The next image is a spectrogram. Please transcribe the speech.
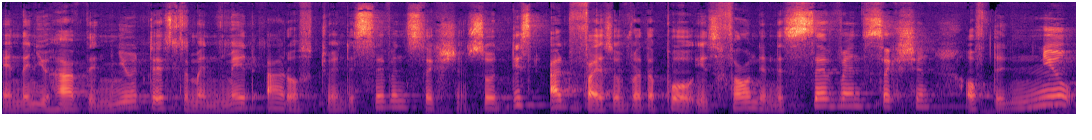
and then you have the New Testament made out of 27 sections. So this advice of Brother Paul is found in the seventh section of the New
